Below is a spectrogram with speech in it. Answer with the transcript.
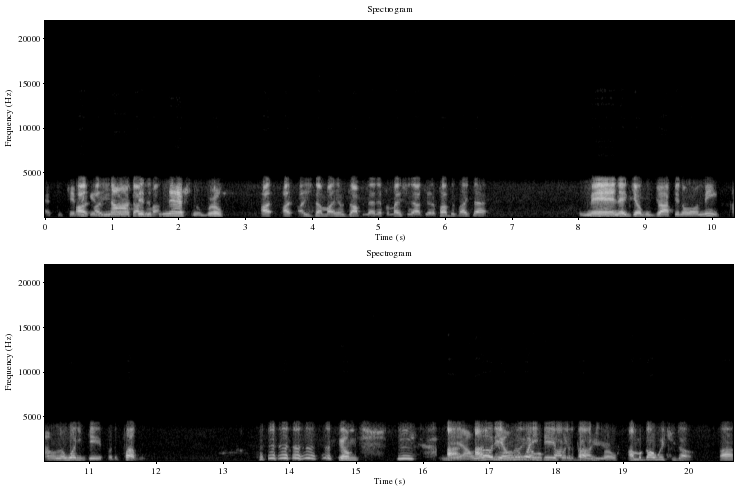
That certificate are of you- are you about- non-citizen national, bro. Are, are, are you talking about him dropping that information out there in the public like that? Man, that joker dropped it on me. I don't know what he did for the public. Feel me? Yeah, I don't know what he, don't know what he did for the public, bro. I'm gonna go with you though, huh?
